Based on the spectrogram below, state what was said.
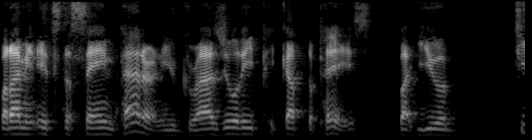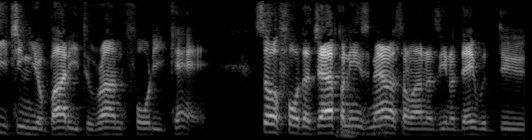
but i mean it's the same pattern you gradually pick up the pace but you're teaching your body to run 40k so for the japanese mm. marathon runners you know they would do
